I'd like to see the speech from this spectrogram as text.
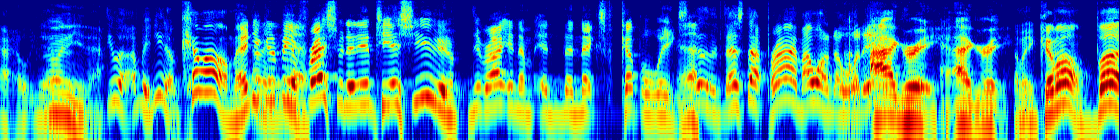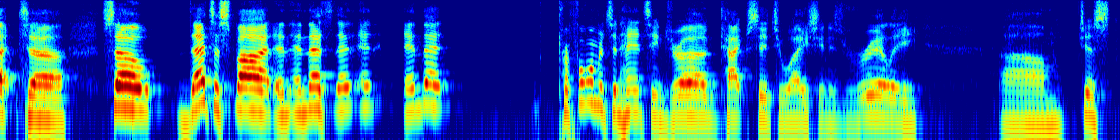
all right. you know. Well, you know. You- I mean, you know, come on, man. You're I going to be yeah. a freshman at MTSU in, right in the, in the next couple of weeks. Yeah. If that's not prime, I want to know what is. I agree. I agree. I mean, come on. But uh, so that's a spot, and, and that's and, and that performance enhancing drug type situation is really um, just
